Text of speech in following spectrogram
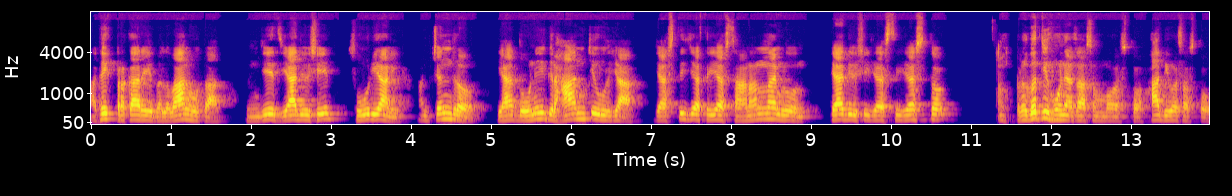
अधिक प्रकारे बलवान होतात. म्हणजेच या दिवशी सूर्य आणि चंद्र या दोन्ही ग्रहांची ऊर्जा जास्तीत जास्त या स्थानांना मिळून त्या दिवशी जास्तीत जास्त प्रगती होण्याचा संभव असतो. हा दिवस असतो.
